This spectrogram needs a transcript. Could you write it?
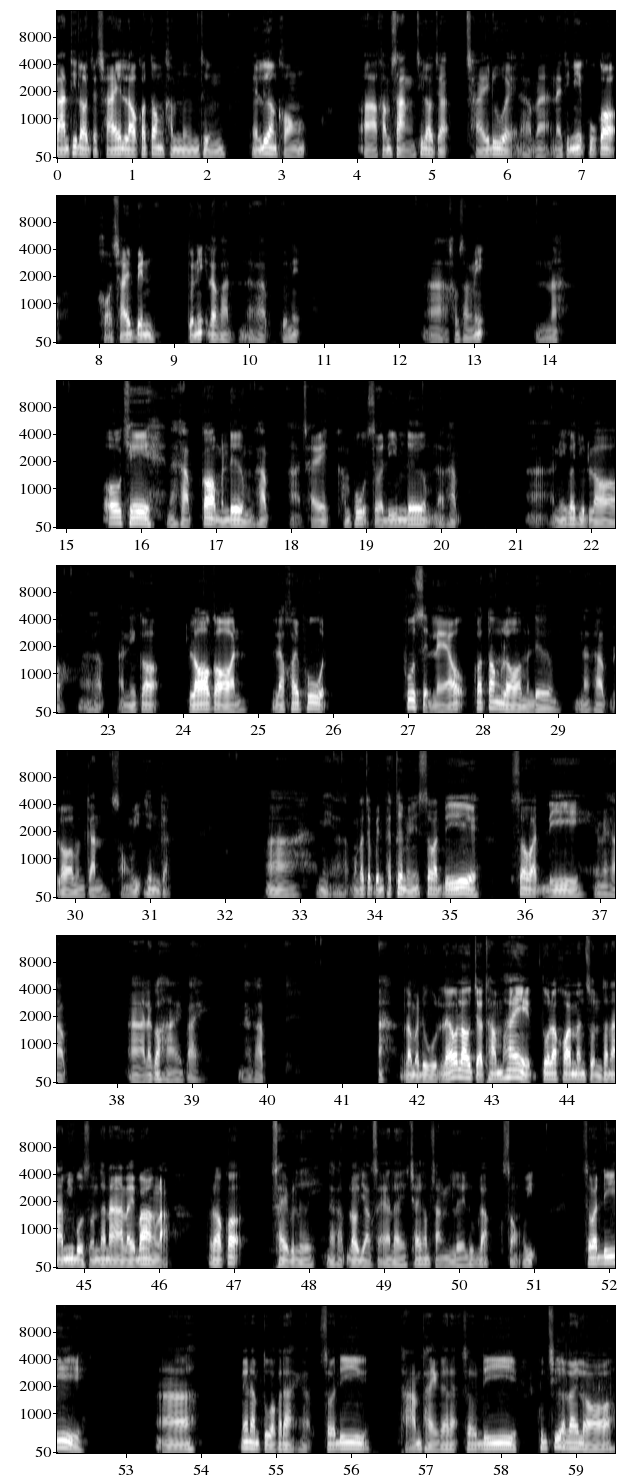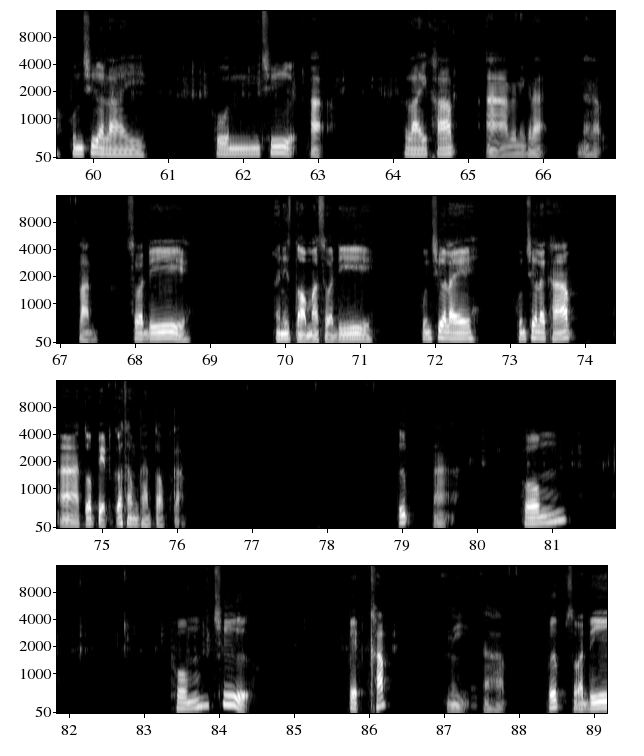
การที่เราจะใช้เราก็ต้องคำนึงถึง ในเรื่องของอ่าคำสั่งที่เราจะใช้ด้วยนะครับในที่นี้ครูก็ขอใช้เป็นตัวนี้แล้วกันนะครับ ตัวนี้อ่าคำสั่งนี้นะโอเคนะครับ ก็เหมือนเดิมครับใช้คำพูดสวัสดีเหมือนเดิมนะครับอันนี้ก็หยุดรอนะครับ อันนี้ก็รอก่อนแล้วค่อยพูด พูดเสร็จแล้วก็ต้องรอเหมือนเดิมนะครับ รอเหมือนกันสองวิเช่นกัน อ่านี่ครับมันก็จะเป็นแพทเทิร์นแบบนี้ สวัสดี สวัสดีเห็นไหมครับ อ่าแล้วก็หายไปนะครับอะเรามาดูแล้วเราจะทำให้ตัวละครมันสนทนามีบทสนทนาอะไรบ้างล่ะ เราก็ใส่ไปเลยนะครับ เราอยากใส่อะไรใช้คำสั่งนี้เลยรูปลักษณ์สองวิ สวัสดีอ่าแนะนำตัวก็ได้ครับ สวัสดีถามไถ่ก็ได้ สวัสดี คุณชื่ออะไรหรอ คุณชื่ออะไร คุณชื่ออะไรครับ อ่า แบบนี้ก็ได้นะครับ รัน สวัสดี อันนี้ตอบมาสวัสดี คุณชื่ออะไร คุณชื่ออะไรครับ อ่า ตัวเป็ดก็ทำการตอบกลับ อึ๊บ อ่า ผม ผมชื่อ เป็ดครับ นี่นะครับปึ๊บ สวัสดี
